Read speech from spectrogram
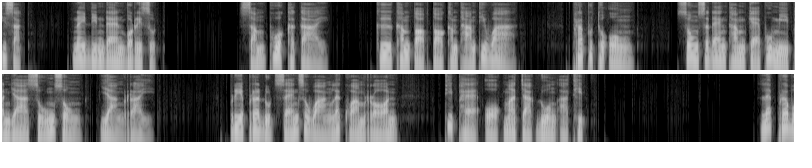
ธิสัตว์ ในดินแดนบริสุทธิ์ สัมพวกขกาย คือคำตอบต่อคำถามที่ว่า พระพุทธองค์ ทรงแสดงธรรมแก่ผู้มีปัญญาสูงส่งอย่างไร เปรียบประดุดแสงสว่างและความร้อน ที่แผ่ออกมาจากดวงอาทิตย์ และพระว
